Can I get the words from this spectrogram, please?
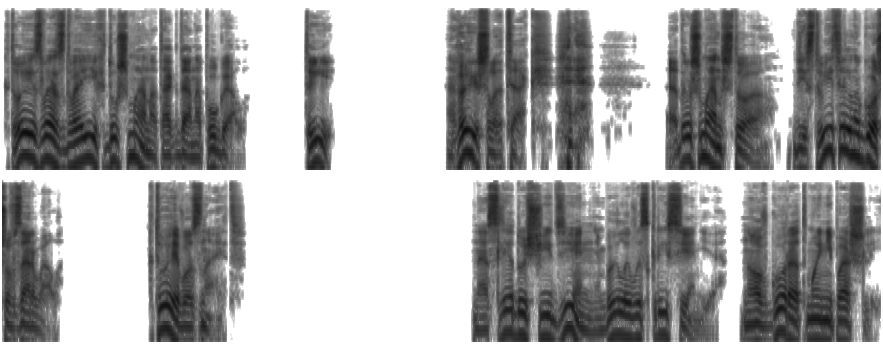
Кто из вас двоих душмана тогда напугал? Ты. Вышло так. А душман что, действительно Гошу взорвал? Кто его знает? На следующий день было воскресенье, но в город мы не пошли.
